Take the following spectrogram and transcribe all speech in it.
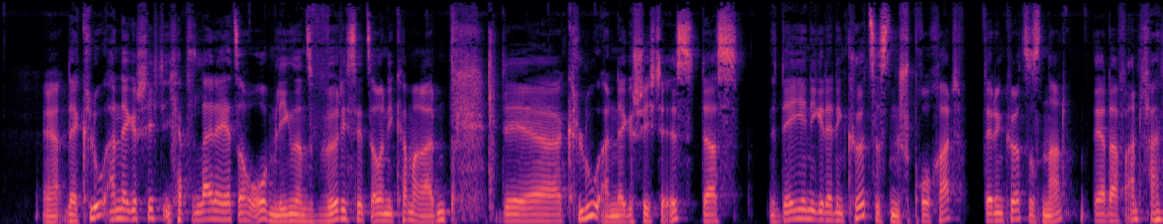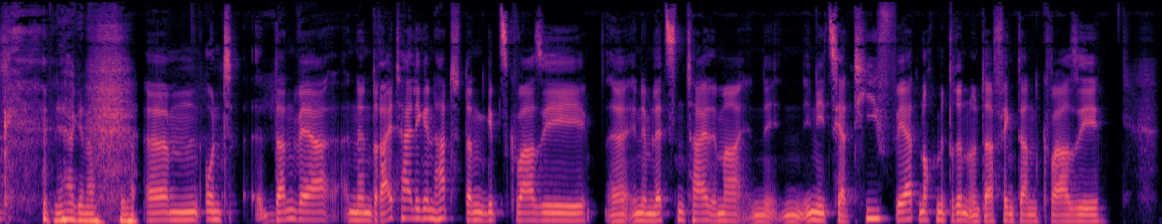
Ja, der Clou an der Geschichte, ich habe es leider jetzt auch oben liegen, sonst würde ich es jetzt auch in die Kamera halten. Der Clou an der Geschichte ist, dass derjenige, der den kürzesten Spruch hat, der den kürzesten hat, der darf anfangen. Ja, genau. genau. ähm, und dann, wer einen dreiteiligen hat, dann gibt's quasi äh, in dem letzten Teil immer einen Initiativwert noch mit drin und da fängt dann quasi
